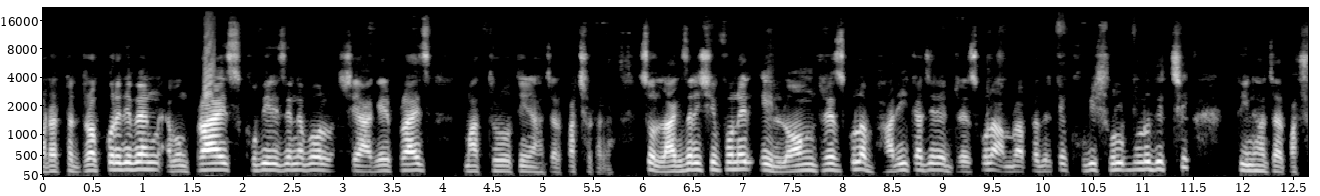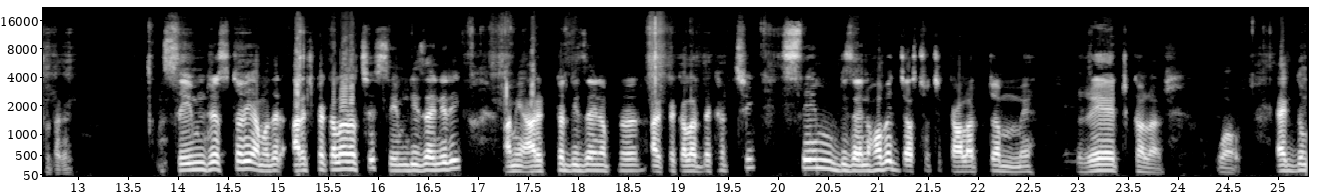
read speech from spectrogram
অর্ডারটা ড্রপ করে দিবেন এবং প্রাইস খুবই রিজনেবল সে আগের প্রাইস মাত্র তিন হাজার পাঁচশো টাকা। সো লাক্সারি শিফনের এই লং ড্রেসগুলো ভারী কাজের এই ড্রেসগুলো আমরা আপনাদেরকে খুবই সুলভ মূল্য দিচ্ছি তিন হাজার পাঁচশো টাকায়। সেম ড্রেসটারই আমাদের আরেকটা কালার আছে সেম ডিজাইনেরই আমি আরেকটা ডিজাইন আপনার, আরেকটা কালার দেখাচ্ছি। সেম ডিজাইন হবে জাস্ট হচ্ছে কালারটা রেড কালার ওয়াও একদম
